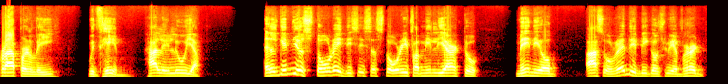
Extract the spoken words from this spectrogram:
properly with Him. Hallelujah. I'll give you a story. This is a story familiar to many of us already because we have heard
